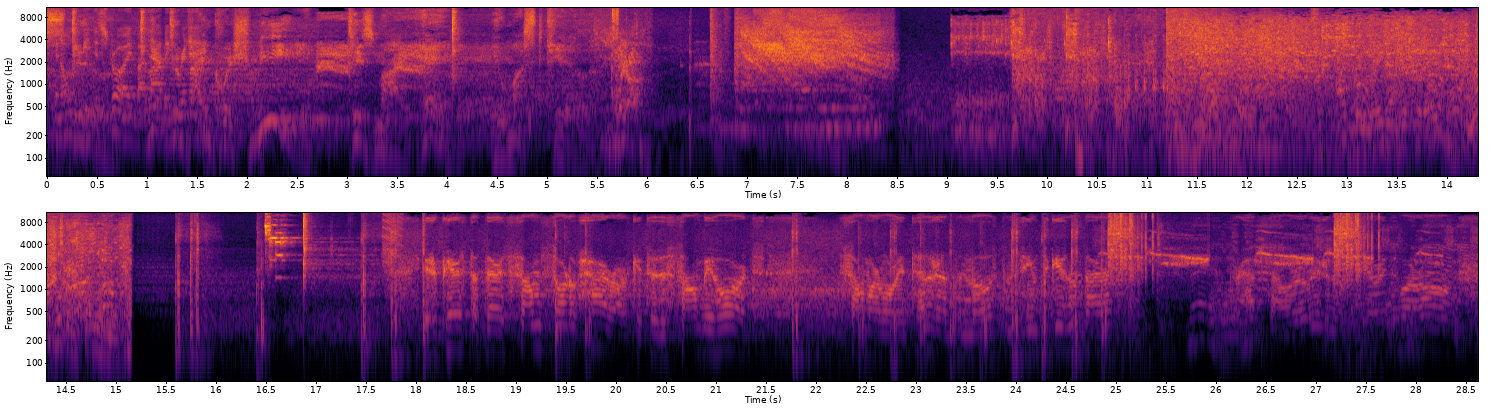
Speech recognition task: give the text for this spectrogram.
Targets can only be destroyed by Yet lobbing to grenades. vanquish me, tis my head you must kill. It appears that there is some sort of hierarchy to the zombie hordes. Some are more intelligent than most and seem to give them direction. Perhaps our original theories were wrong.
